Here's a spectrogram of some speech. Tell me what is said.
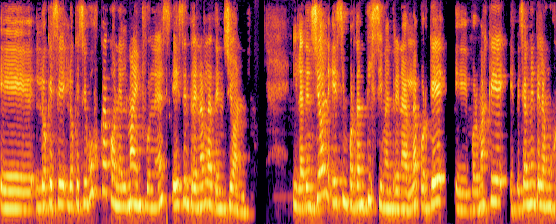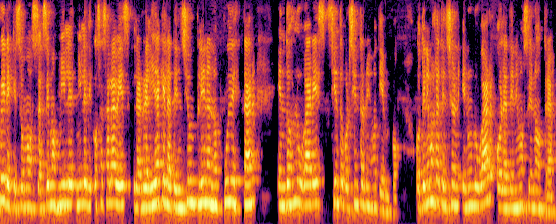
Eh, lo, que se, lo que se busca con el mindfulness es entrenar la atención. Y la atención es importantísima entrenarla porque eh, por más que especialmente las mujeres que somos, hacemos miles, miles de cosas a la vez, la realidad es que la atención plena no puede estar en dos lugares 100% al mismo tiempo o tenemos la atención en un lugar o la tenemos en otra.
